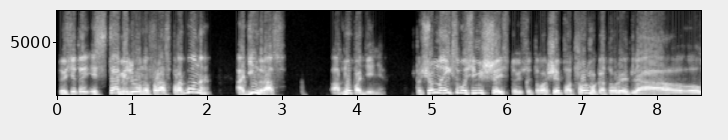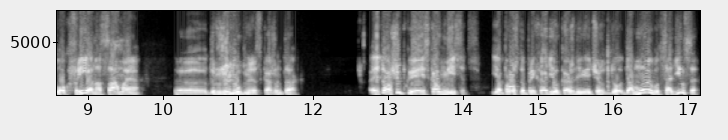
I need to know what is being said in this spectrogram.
То есть это из 100 миллионов раз прогона один раз одно падение. Причем на x86, то есть это вообще платформа, которая для э, log-free, она самая э, дружелюбная, скажем так. Эту ошибку я искал месяц. Я просто приходил каждый вечер до, домой, вот садился,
